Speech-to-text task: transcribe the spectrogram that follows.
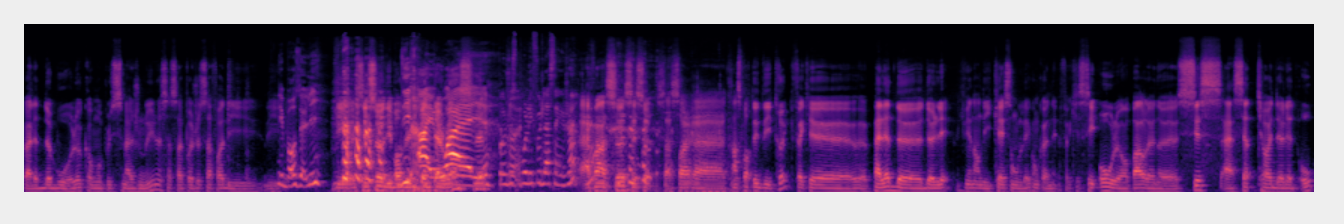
palettes de bois, là, comme on peut s'imaginer. Là. Ça sert pas juste à faire des... des- Les bases de lit. des- c'est ça, des bords de. DIY. Pas juste pour les feux de la Saint-Jean. Avant ça, c'est ça. Ça sert à transporter des trucs. Fait que euh, palette de, de lait qui vient dans des caissons de lait qu'on connaît. Fait que c'est haut, là. On parle de 6 à 7 cuillères de lait de haut,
